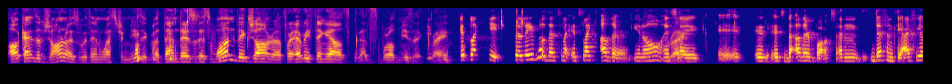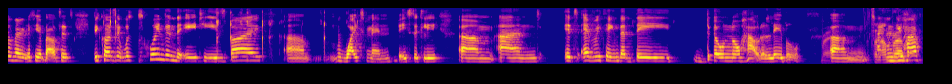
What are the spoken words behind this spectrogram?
all kinds of genres within Western music, but then there's this one big genre for everything else that's world music, right? It's like the label that's like it's like other, you know. It's right. like it, it, it's the other box, and definitely I feel very iffy about it because it was coined in the '80s by um, white men, basically, um, and it's everything that they don't know how to label. Right. Um, it's an umbrella. And you have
